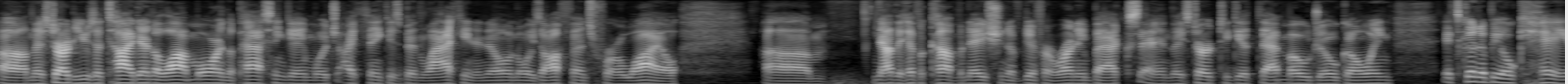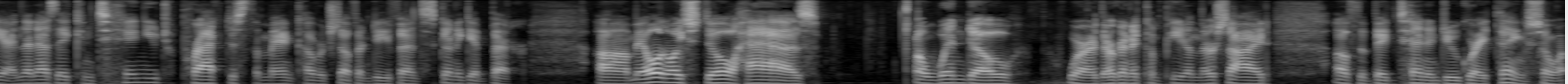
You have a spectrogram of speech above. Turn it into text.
Um, they started to use a tight end a lot more in the passing game, which I think has been lacking in Illinois' offense for a while. Um, now they have a combination of different running backs and they start to get that mojo going. It's going to be okay. And then as they continue to practice the man coverage stuff in defense, it's going to get better. Um, Illinois still has a window where they're going to compete on their side of the Big Ten and do great things. So,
